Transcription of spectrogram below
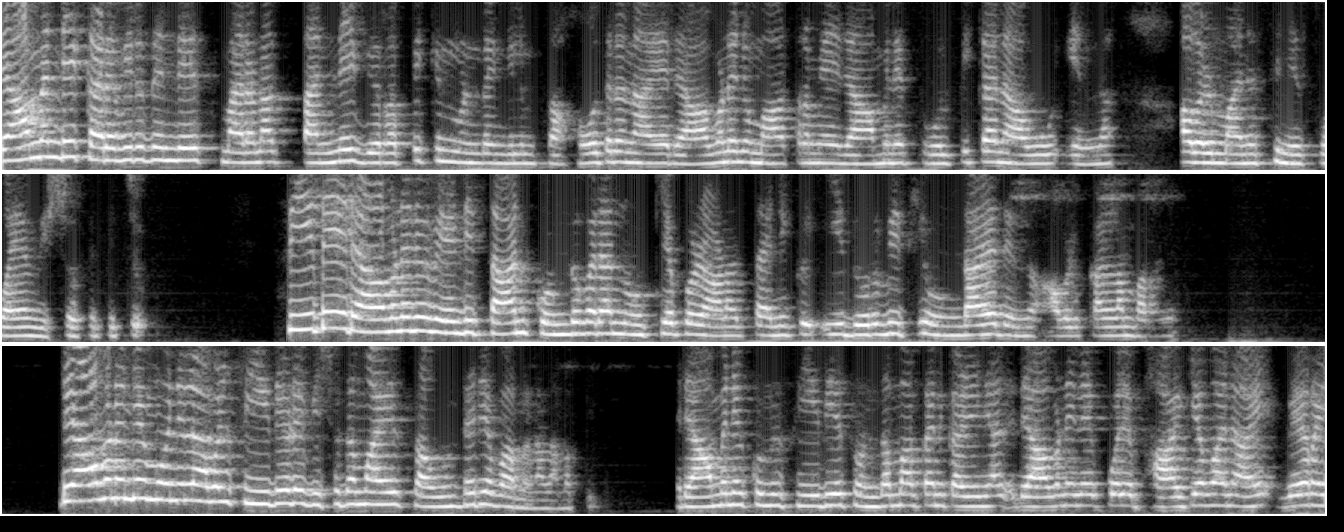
രാമന്റെ കരവിരുതിന്റെ സ്മരണ തന്നെ വിറപ്പിക്കുന്നുണ്ടെങ്കിലും സഹോദരനായ രാവണനു മാത്രമേ രാമനെ തോൽപ്പിക്കാനാവൂ എന്ന് അവൾ മനസ്സിനെ സ്വയം വിശ്വസിപ്പിച്ചു. സീതയെ രാവണനു വേണ്ടി താൻ കൊണ്ടുവരാൻ നോക്കിയപ്പോഴാണ് തനിക്ക് ഈ ദുർവിധി ഉണ്ടായതെന്ന് അവൾ കള്ളം പറഞ്ഞു. രാവണന്റെ മുന്നിൽ അവൾ സീതയുടെ വിശദമായ സൗന്ദര്യ വർണന നടത്തി. രാമനെ കൊന്ന് സീതയെ സ്വന്തമാക്കാൻ കഴിഞ്ഞാൽ രാവണനെ പോലെ ഭാഗ്യവാനായി വേറെ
